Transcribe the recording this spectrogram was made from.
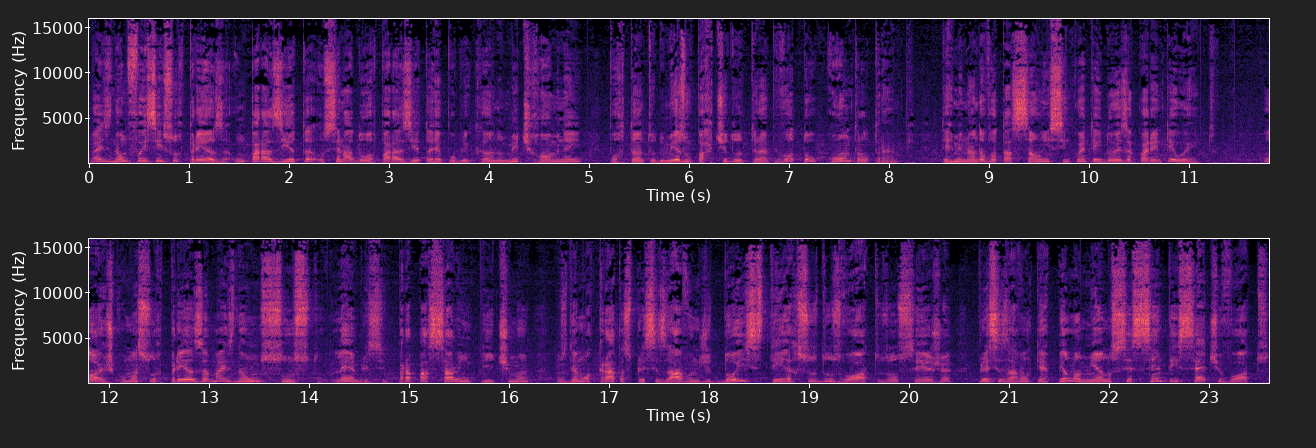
Mas não foi sem surpresa. Um parasita, o senador parasita republicano Mitt Romney, portanto do mesmo partido do Trump, votou contra o Trump, terminando a votação em 52 a 48. Lógico, uma surpresa, mas não um susto. Lembre-se, para passar o impeachment, os democratas precisavam de dois terços dos votos, ou seja, precisavam ter pelo menos 67 votos.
